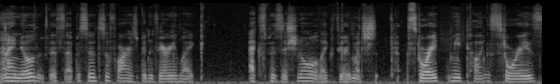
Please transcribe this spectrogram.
And I know that this episode so far has been very like expositional, like very much story, me telling stories.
